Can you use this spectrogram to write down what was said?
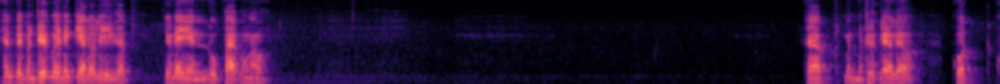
เห็นไปบันทึกไว้ในแกลเลอรี่ครับอยู่ในเห็นรูปภาพของเฮาครับ มันบันทึกแล้วแล้ว กดโฆ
